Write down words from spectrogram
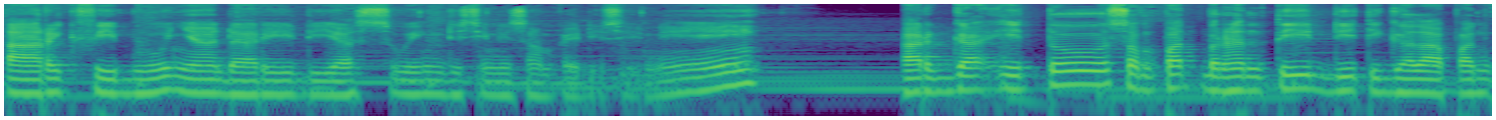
tarik Fibo-nya dari dia swing di sini sampai di sini, harga itu sempat berhenti di 38,2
